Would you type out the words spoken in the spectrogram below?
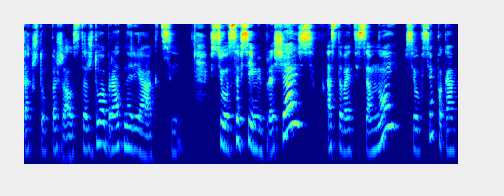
Так что, пожалуйста, жду обратной реакции. Все, со всеми прощаюсь, оставайтесь со мной. Все, всем пока.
